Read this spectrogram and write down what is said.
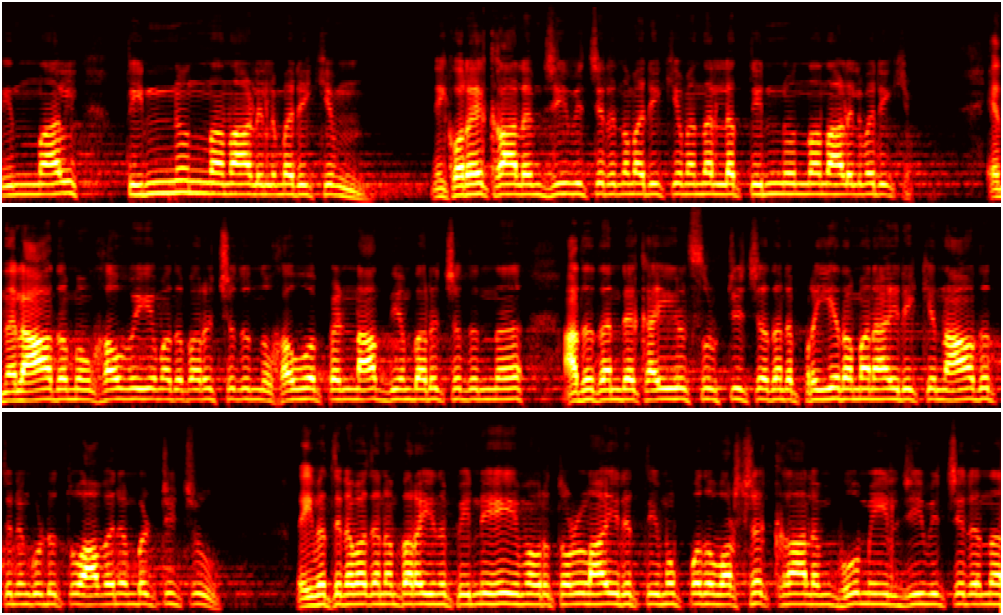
തിന്നാൽ തിന്നുന്ന നാളിൽ മരിക്കും. നീ കുറേ കാലം ജീവിച്ചിരുന്ന് മരിക്കുമെന്നല്ല തിന്നുന്ന നാളിൽ മരിക്കും. എന്നാൽ ആദമും ഹൗവയും അത് പറിച്ചു തിന്നു. ഹൗവ പെണ്ണാദ്യം പറിച്ചു തിന്ന് അത് തന്റെ കയ്യിൽ സൃഷ്ടിച്ച് തന്റെ പ്രിയതമനായിരിക്കുന്ന ആദത്തിനും കൊടുത്തു അവനും ഭക്ഷിച്ചു. ദൈവത്തിന്റെ വചനം പറയുന്നു പിന്നെയും അവർ തൊള്ളായിരത്തി മുപ്പത് വർഷക്കാലം ഭൂമിയിൽ ജീവിച്ചിരുന്ന്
